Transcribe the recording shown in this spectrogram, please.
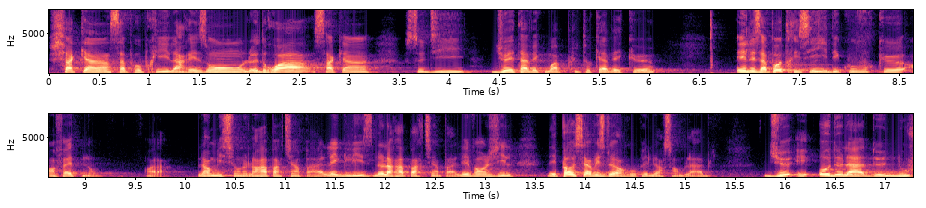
chacun s'approprie la raison, le droit, chacun se dit Dieu est avec moi plutôt qu'avec eux. Et les apôtres ici, ils découvrent que, en fait, non. Voilà. Leur mission ne leur appartient pas, l'Église ne leur appartient pas, l'Évangile n'est pas au service de leur groupe et de leurs semblables. Dieu est au-delà de nous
